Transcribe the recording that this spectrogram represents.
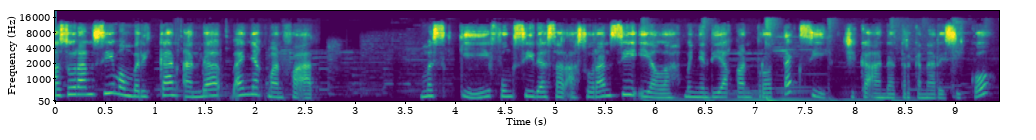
asuransi memberikan Anda banyak manfaat. Meski fungsi dasar asuransi ialah menyediakan proteksi jika Anda terkena risiko,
